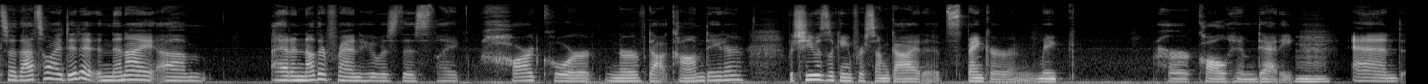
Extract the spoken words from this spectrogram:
so that's why I did it. And then I, um, I had another friend who was this like hardcore nerve.com dater, but she was looking for some guy to spank her and make her call him daddy. Mm-hmm. And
